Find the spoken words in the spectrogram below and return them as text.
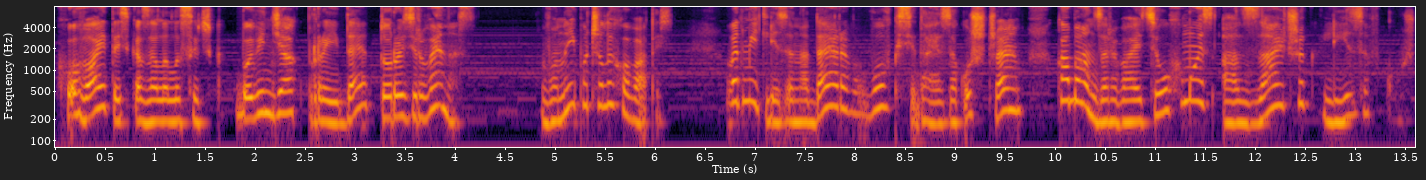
Ховайтесь, казала лисичка, бо він як прийде, то розірве нас. Вони й почали ховатись. Ведмідь лізе на дерево, вовк сідає за кущем, кабан заривається у хмиз, а зайчик лізе в кущ.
